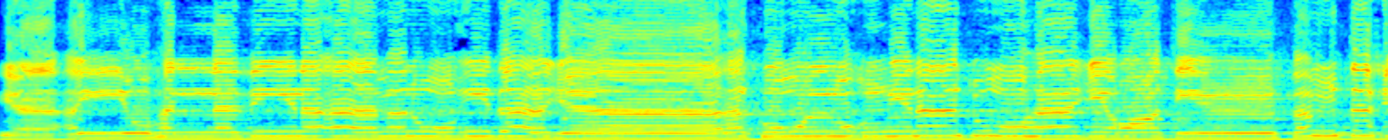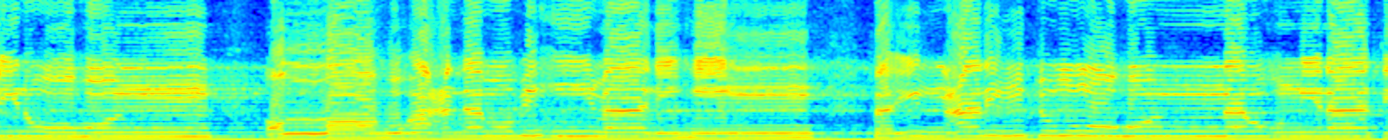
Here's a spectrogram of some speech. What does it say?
يا أيها الذين آمنوا إذا جاءكم المؤمنات مهاجرات فامتحنوهن. الله أعلم بإيمانهن. فإن علمتموهن مؤمنات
